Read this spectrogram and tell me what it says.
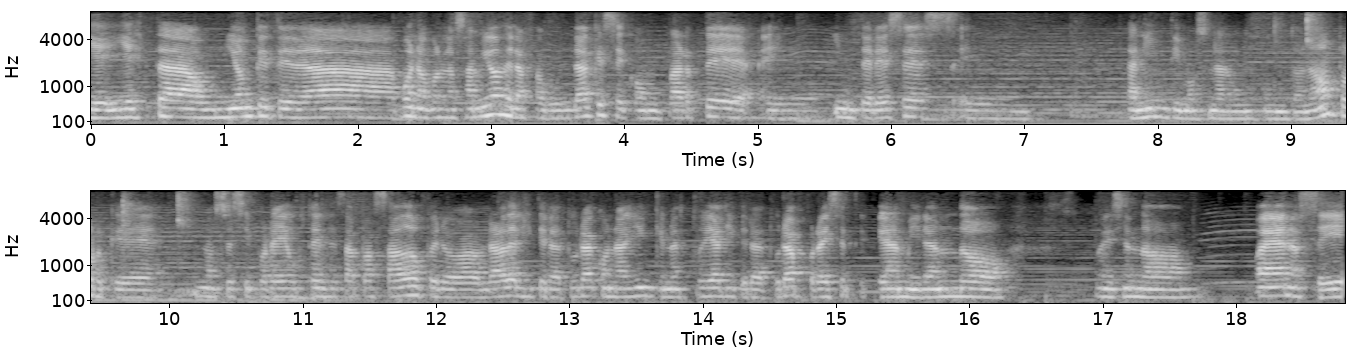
Y, esta unión que te da, bueno, con los amigos de la facultad que se comparte intereses tan íntimos en algún punto, ¿no? Porque no sé si por ahí a ustedes les ha pasado, pero hablar de literatura con alguien que no estudia literatura, por ahí se te queda mirando, diciendo, bueno, sí,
